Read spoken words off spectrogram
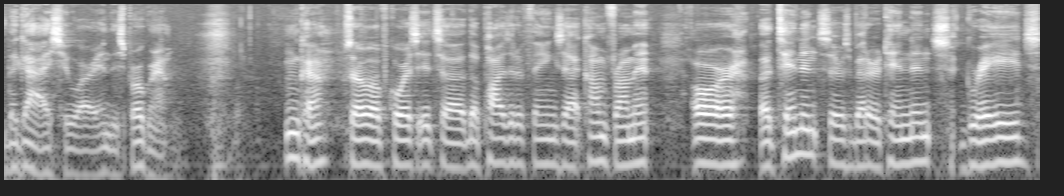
the guys who are in this program. Okay, so of course, it's uh, the positive things that come from it are attendance, there's better attendance, grades,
